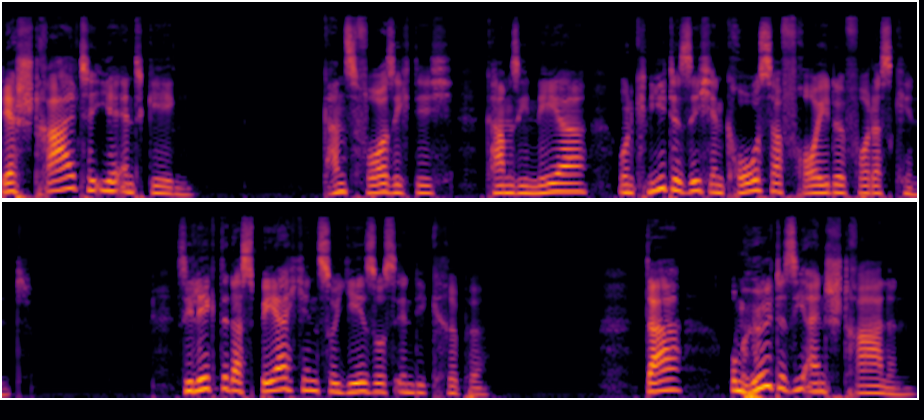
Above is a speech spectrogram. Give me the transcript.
Der strahlte ihr entgegen. Ganz vorsichtig kam sie näher und kniete sich in großer Freude vor das Kind. Sie legte das Bärchen zu Jesus in die Krippe. Da umhüllte sie ein Strahlen,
